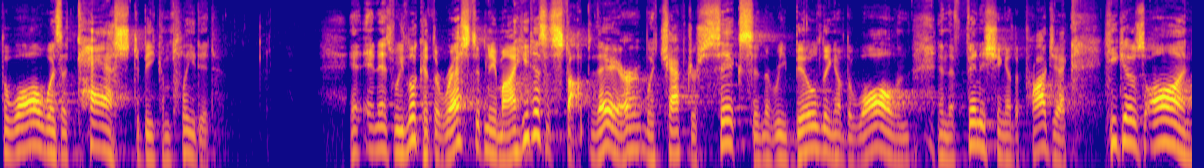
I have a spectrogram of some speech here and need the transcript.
the wall was a task to be completed. And, and, as we look at the rest of Nehemiah, he doesn't stop there with chapter six and the rebuilding of the wall and, and the finishing of the project. He goes on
